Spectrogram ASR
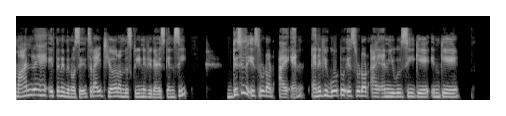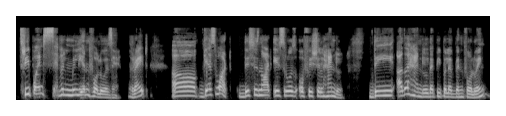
मान रहे हैं इतने दिनों से it's right here on the screen if you guys can see this is isro.in and if you go to isro.in you will see के इनके 3.7 million followers hain, right? Uh, guess what? This is not ISRO's official handle. The other handle that people have been following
